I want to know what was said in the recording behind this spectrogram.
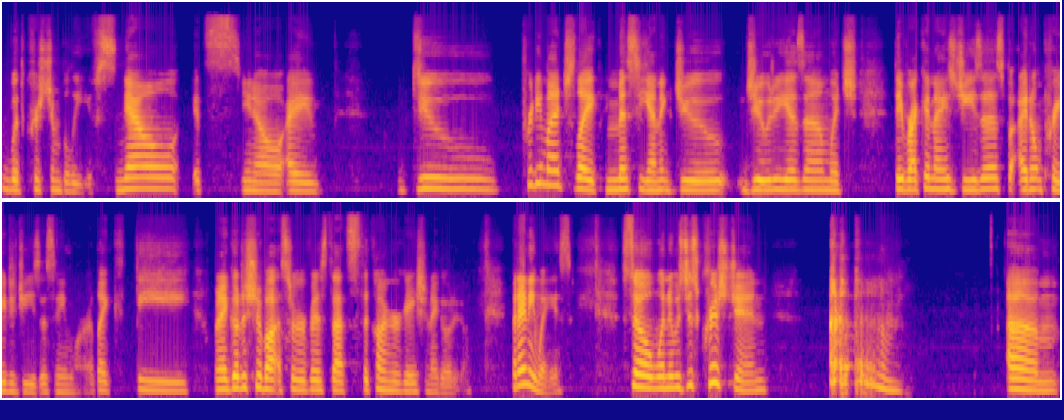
with Christian beliefs. Now it's, you know, I do pretty much like messianic Jew Judaism, which they recognize Jesus, but I don't pray to Jesus anymore. Like the when I go to Shabbat service, that's the congregation I go to. But anyways, so when it was just Christian, um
